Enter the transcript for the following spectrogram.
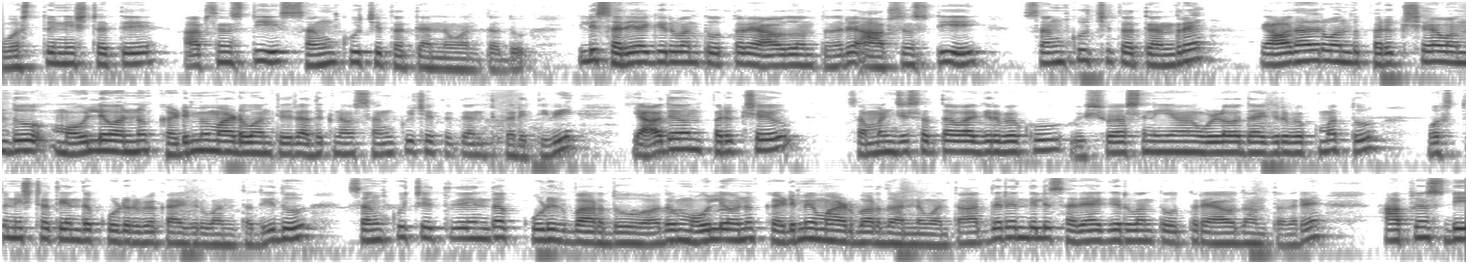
ವಸ್ತುನಿಷ್ಠತೆ ಆಪ್ಷನ್ಸ್ ಡಿ, ಸಂಕುಚಿತತೆ ಅನ್ನುವಂಥದ್ದು. ಇಲ್ಲಿ ಸರಿಯಾಗಿರುವಂಥ ಉತ್ತರ ಯಾವುದು ಅಂತಂದರೆ ಆಪ್ಷನ್ಸ್ ಡಿ ಸಂಕುಚಿತತೆ. ಅಂದರೆ ಯಾವುದಾದ್ರೂ ಒಂದು ಪರೀಕ್ಷೆಯ ಒಂದು ಮೌಲ್ಯವನ್ನು ಕಡಿಮೆ ಮಾಡುವಂತಿದ್ರೆ ಅದಕ್ಕೆ ನಾವು ಸಂಕುಚಿತತೆ ಅಂತ ಕರಿತೀವಿ. ಯಾವುದೇ ಒಂದು ಪರೀಕ್ಷೆಯು ಸಮಂಜಸತವಾಗಿರಬೇಕು ವಿಶ್ವಾಸನೀಯ ಉಳ್ಳೋದಾಗಿರಬೇಕು ಮತ್ತು ವಸ್ತುನಿಷ್ಠತೆಯಿಂದ ಕೂಡಿರಬೇಕಾಗಿರುವಂಥದ್ದು. ಇದು ಸಂಕುಚಿತತೆಯಿಂದ ಕೂಡಿರಬಾರ್ದು, ಅದು ಮೌಲ್ಯವನ್ನು ಕಡಿಮೆ ಮಾಡಬಾರ್ದು ಅನ್ನುವಂಥ. ಆದ್ದರಿಂದ ಇಲ್ಲಿ ಸರಿಯಾಗಿರುವಂಥ ಉತ್ತರ ಯಾವುದು ಅಂತಂದರೆ ಆಪ್ಷನ್ಸ್ ಡಿ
